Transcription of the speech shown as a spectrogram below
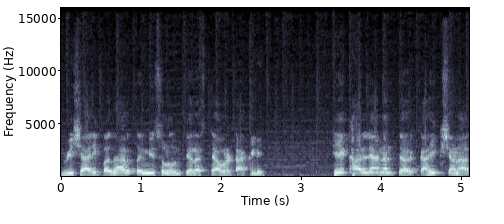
विषारी पदार्थ मिसळून ते रस्त्यावर टाकले. हे खाल्ल्यानंतर काही क्षणात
